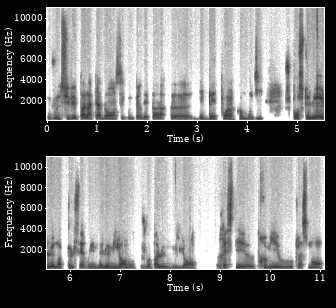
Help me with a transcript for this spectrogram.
vous ne suivez pas la cadence et que vous ne perdez pas euh, des bêtes points, comme on dit, je pense que le, le, Naples peut le faire, oui. Mais le Milan, non. Je ne vois pas le Milan rester euh, premier au classement.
